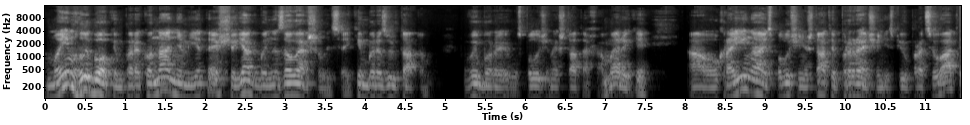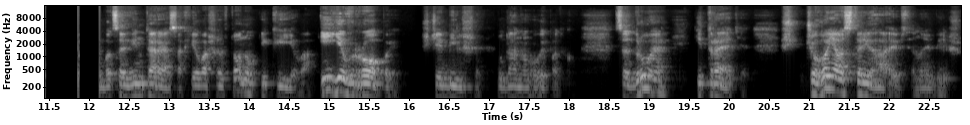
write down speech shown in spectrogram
моїм глибоким переконанням є те, що як би не завершилися, яким би результатом вибори у Сполучених Штатах Америки, а Україна і Сполучені Штати приречені співпрацювати, бо це в інтересах і Вашингтону, і Києва, і Європи ще більше у даному випадку. Це друге і третє. Чого я остерігаюся найбільше?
